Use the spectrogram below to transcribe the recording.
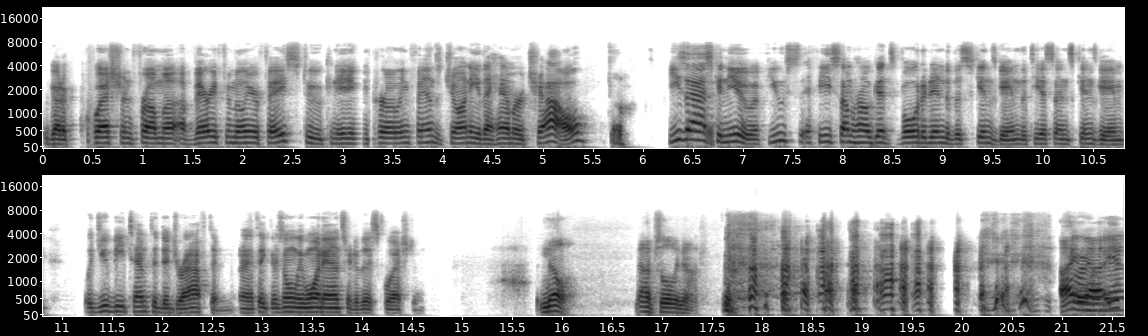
We got a question from a, a, very familiar face to Canadian curling fans, Johnny the Hammer Chow. Oh. He's asking you if you if he somehow gets voted into the Skins game, the TSN Skins game, would you be tempted to draft him? And I think there's only one answer to this question. No, absolutely not. I, uh, you know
